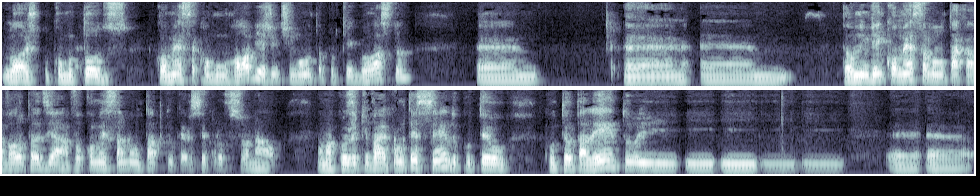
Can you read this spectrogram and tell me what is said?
lógico, como todos, começa como um hobby, a gente monta porque gosta. É, então ninguém começa a montar cavalo para dizer, ah, vou começar a montar porque eu quero ser profissional. É uma coisa que vai acontecendo com o teu com o teu talento e, e, e, e é, é,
